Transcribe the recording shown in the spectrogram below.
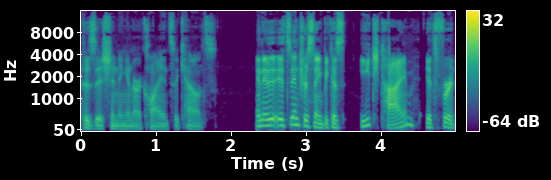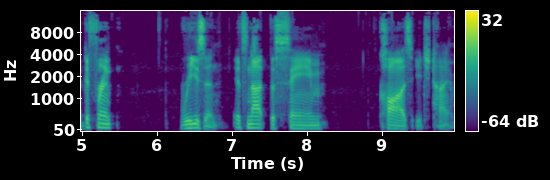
positioning in our clients' accounts, and it, it's interesting because each time it's for a different reason. It's not the same cause each time.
